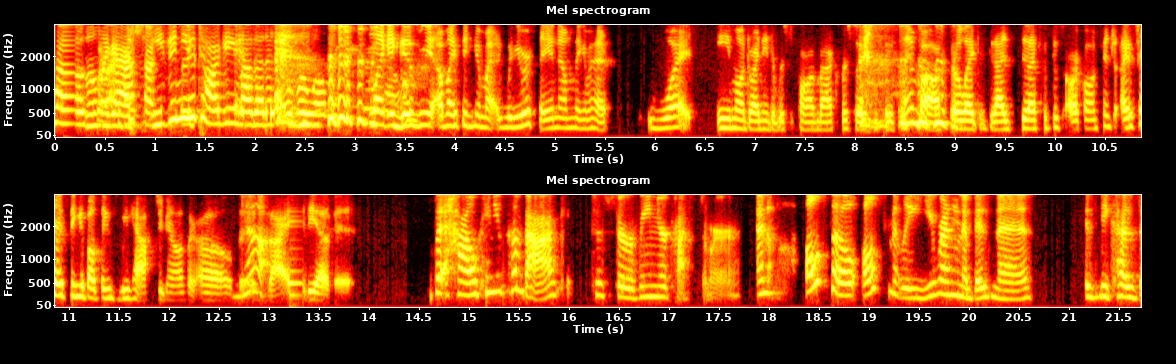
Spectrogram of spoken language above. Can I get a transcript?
post. oh my are gosh hashtags? even you talking about that is overwhelming like it gives me. I'm like thinking about when you were saying that. I'm thinking in my head, what email do I need to respond back for social space inbox or like did I did I put this article on Pinterest? I started thinking about things we have to do. And I was like, oh, the Yeah. anxiety of it. but how can you come back to serving your customer? And also, ultimately, you running a business is because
